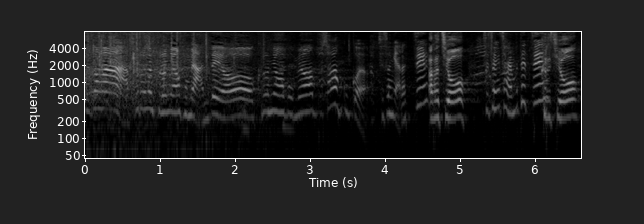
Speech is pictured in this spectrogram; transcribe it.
재성아, 앞으로는 그런 영화 보면 안 돼요. 그런 영화 보면 무서운 꿈 꿔요. 재성이 알았지? 알았죠? 재성이 잘못했지? 그렇죠?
